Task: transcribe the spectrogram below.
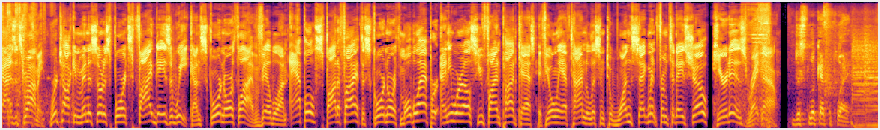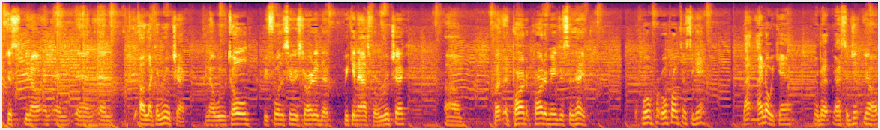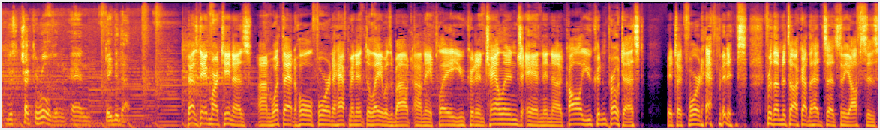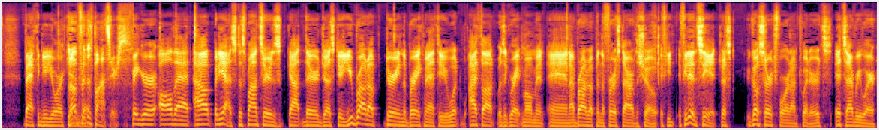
guys, it's Ramie. We're talking Minnesota sports five days a week on SKOR North Live, available on Apple, Spotify, at the SKOR North mobile app, or anywhere else you find podcasts. If you only have time to listen to one segment from today's show, here it is right now. Just look at the play, just you know, and and and, and uh, like a rule check. You know, we were told before the series started that we can ask for a rule check, um, but part part of me just said, hey, we'll we'll protest the game. I, I know we can't. But I said, just, you know, just check the rules, and, and they did that. That's Dave Martinez on what that whole four and a half minute delay was about on a play you couldn't challenge and in a call you couldn't protest. It took four and a half minutes for them to talk on the headsets to the offices back in New York. Love and, for the uh, sponsors. Figure all that out. But yes, the sponsors got their just due. You brought up during the break, Matthew, what I thought was a great moment, and I brought it up in the first hour of the show. If you if you didn't see it, just go search for it on Twitter. It's it's everywhere.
